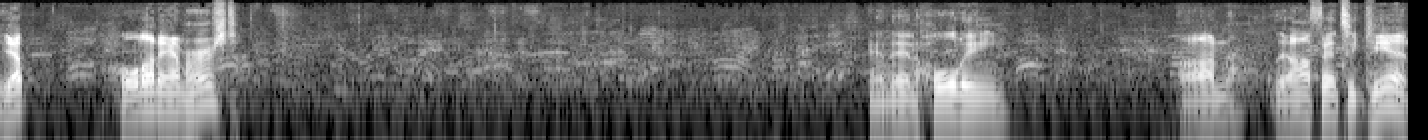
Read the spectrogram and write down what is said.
Yep. Hold on, Amherst. And then holding on the offense again.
